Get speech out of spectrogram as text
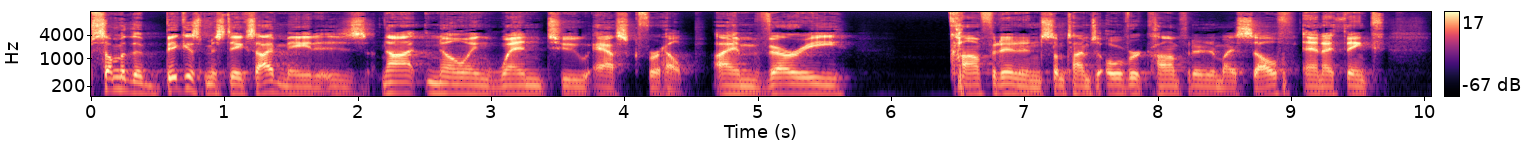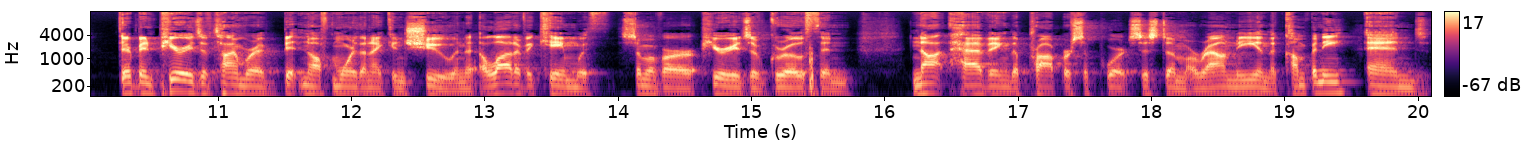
Some of the biggest mistakes I've made is not knowing when to ask for help. I am very confident and sometimes overconfident in myself. And I think there have been periods of time where I've bitten off more than I can chew. And a lot of it came with some of our periods of growth and not having the proper support system around me and the company. And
